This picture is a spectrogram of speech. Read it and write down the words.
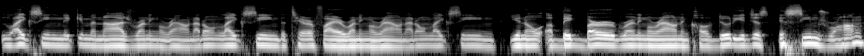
like seeing Nicki Minaj running around. I don't like seeing the Terrifier running around. I don't like seeing, you know, a big bird running around in Call of Duty. It just it seems wrong.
